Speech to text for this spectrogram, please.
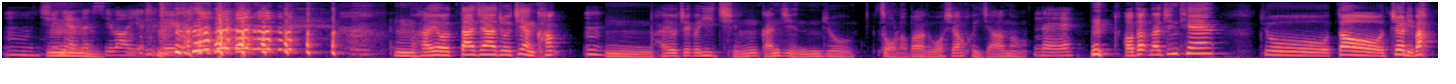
嗯，去年的嗯希望也是这个。嗯，还有大家就健康，嗯还有这个疫情赶紧就走了吧，我想回家呢。哪？好的，那今天就到这里吧。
